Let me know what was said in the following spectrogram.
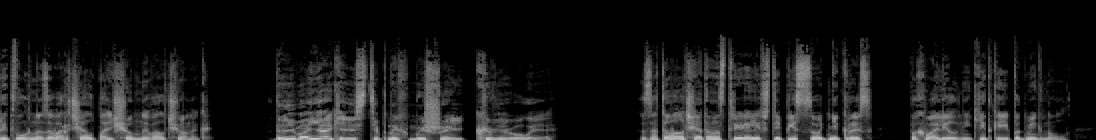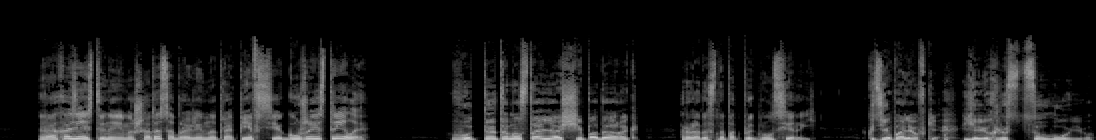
притворно заворчал польщенный волчонок. «Да и вояки из степных мышей квелые!» «Зато волчата настреляли в степи сотни крыс», — похвалил Никитка и подмигнул. «А хозяйственные мышата собрали на тропе все гужи и стрелы». «Вот это настоящий подарок!» — радостно подпрыгнул Серый. «Где полевки? Я их расцелую!»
